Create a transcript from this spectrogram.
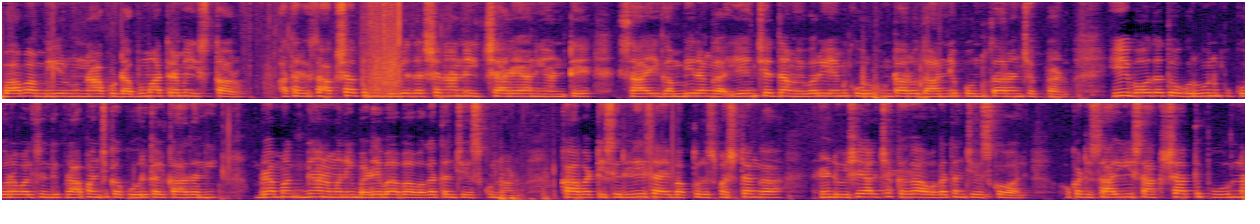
బాబా మీరు నాకు డబ్బు మాత్రమే ఇస్తారు. అతడికి సాక్షాత్తు మీ దివ్య దర్శనాన్ని ఇచ్చారే అని అంటే సాయి గంభీరంగా ఏం చేద్దాం ఎవరు ఏమి కోరుకుంటారో దాన్నే పొందుతారని చెప్పాడు. ఈ బోధతో గురువును కోరవలసింది ప్రాపంచిక కోరికలు కాదని బ్రహ్మజ్ఞానమని బడేబాబా అవగతం చేసుకున్నాడు. కాబట్టి షిరిడీ సాయి భక్తుడు స్పష్టంగా రెండు విషయాలు చక్కగా అవగతం చేసుకోవాలి. ఒకటి సాయి సాక్షాత్ పూర్ణ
